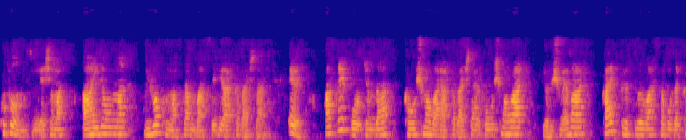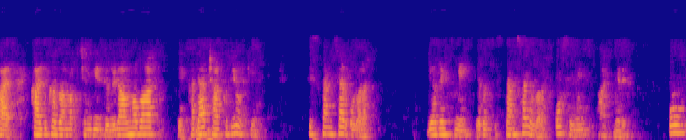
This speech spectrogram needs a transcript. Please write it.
kupa olmasını yaşamak, aile olmak, yuva kurmaktan bahsediyor arkadaşlar. Evet, Akrep Burcu'nda kavuşma var arkadaşlar, buluşma var, görüşme var, kalp kırıklığı varsa burada kal kalbi kazanmak için bir gönül alma var ve kader çarkı diyor ki sistemsel olarak ya resmi ya da sistemsel olarak o senin partnerin. O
